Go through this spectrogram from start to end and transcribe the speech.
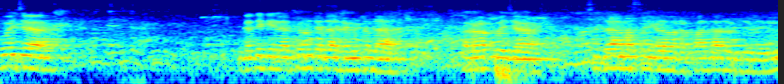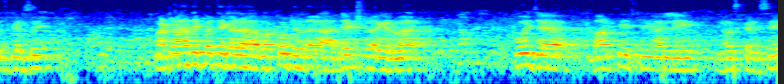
ಪೂಜ್ಯ ಗದಗಿನ ತೋಂಟದ ಮಠದ ಪರಮ ಪೂಜ್ಯ ಸಿದ್ದರಾಮ ಶ್ರೀಗಳವರ ನಮಸ್ಕರಿಸಿ. ಮಠಾಧಿಪತಿಗಳ ಒಕ್ಕೂಟದ ಅಧ್ಯಕ್ಷರಾಗಿರುವ ಪೂಜ್ಯ ಭಾರತೀ ಶ್ರೀಗಳಲ್ಲಿ ನಮಸ್ಕರಿಸಿ.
